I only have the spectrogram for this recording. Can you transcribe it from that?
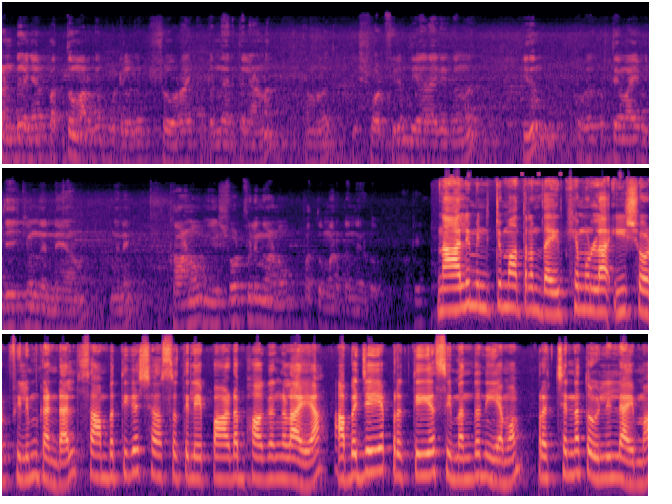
കണ്ടു കഴിഞ്ഞാൽ പത്ത് മാർക്ക് കുട്ടികൾക്ക് ഷുവറായി കിട്ടുന്ന തരത്തിലാണ് നമ്മൾ ഈ ഷോർട്ട് ഫിലിം തയ്യാറാക്കിയിരിക്കുന്നത് ഇതും കൃത്യമായി വിജയിക്കും തന്നെയാണ്. അങ്ങനെ കാണൂ ഈ ഷോർട്ട് ഫിലിം കാണൂ പത്ത് മാർക്ക് നേടൂ. നാല് മിനിറ്റ് മാത്രം ദൈർഘ്യമുള്ള ഈ ഷോർട്ട് ഫിലിം കണ്ടാൽ സാമ്പത്തിക ശാസ്ത്രത്തിലെ പാഠഭാഗങ്ങളായ അപജയ പ്രത്യയ സിമന്ത നിയമം പ്രച്ഛന്ന തൊഴിലില്ലായ്മ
